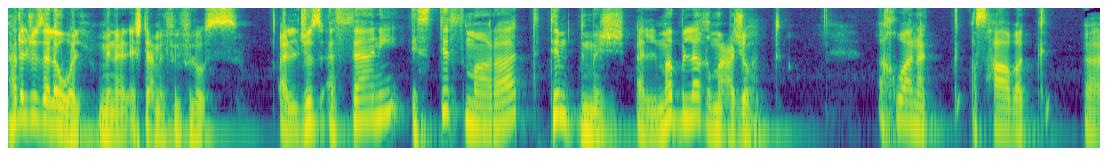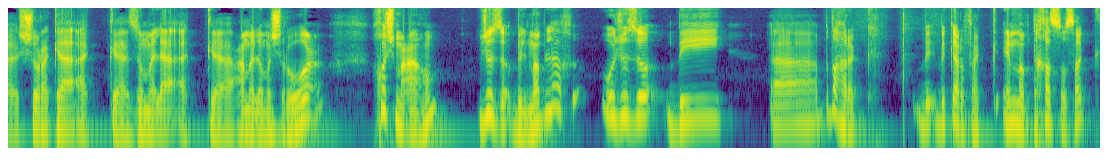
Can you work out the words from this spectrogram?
هذا الجزء الأول من إيش تعمل في الفلوس. الجزء الثاني استثمارات تدمج المبلغ مع جهد. أخوانك أصحابك آه، شركائك آه، زملائك آه، عملوا مشروع خش معاهم. جزء بالمبلغ وجزء بظهرك بكرفك. إما بتخصصك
